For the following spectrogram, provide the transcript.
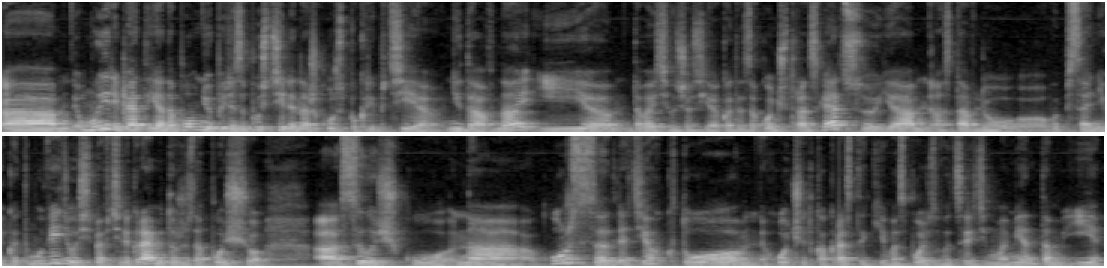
А, мы, ребята, я напомню, перезапустили наш курс по крипте недавно, и давайте вот сейчас я, когда закончу трансляцию, я оставлю в описании к этому видео у себя в Телеграме тоже запущу а, ссылочку на курс для тех, кто хочет как раз-таки воспользоваться этим моментом и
